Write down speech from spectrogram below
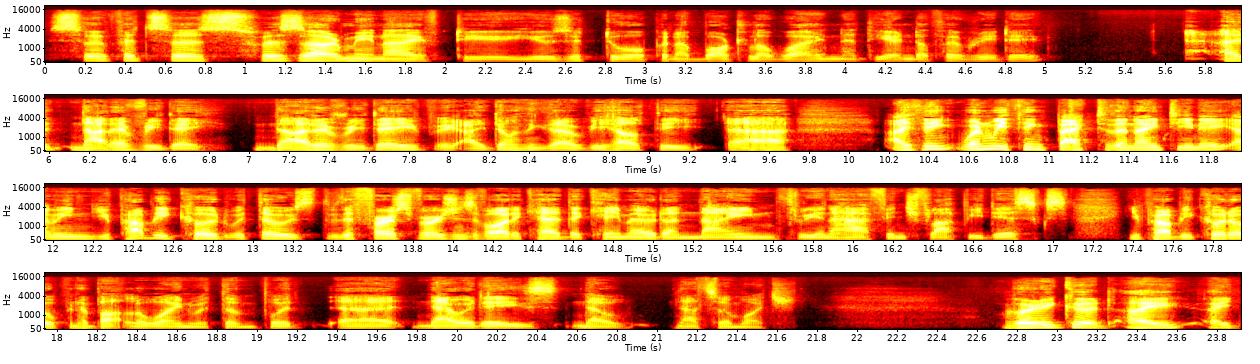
So if it's a Swiss Army knife, do you use it to open a bottle of wine at the end of every day? Uh, not every day. Not every day. I don't think that would be healthy. Uh, I think when we think back to the 1980, I mean, you probably could with those, the first versions of AutoCAD that came out on nine, three and a half inch floppy disks, you probably could open a bottle of wine with them. But uh, nowadays, no, not so much. Very good. I, I,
